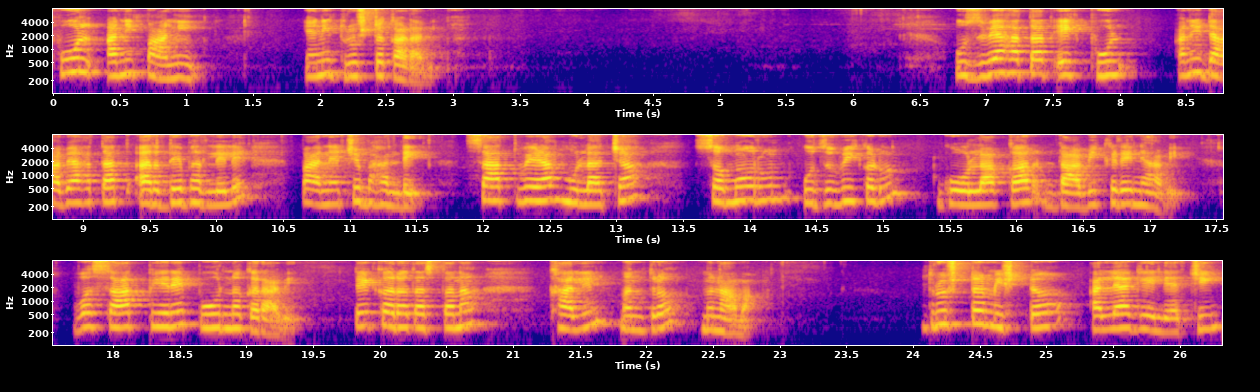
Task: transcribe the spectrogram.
फूल आणि पाणी यांनी दृष्ट काढावी. उजव्या हातात एक फूल आणि डाव्या हातात अर्धे भरलेले पाण्याचे भांडे. सात वेळा मुलाच्या समोरून उजवीकडून गोलाकार डावीकडे न्यावे व सात फेरे पूर्ण करावे. ते करत असताना खालील मंत्र म्हणावा. दृष्टमिष्ट आल्या गेल्याची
